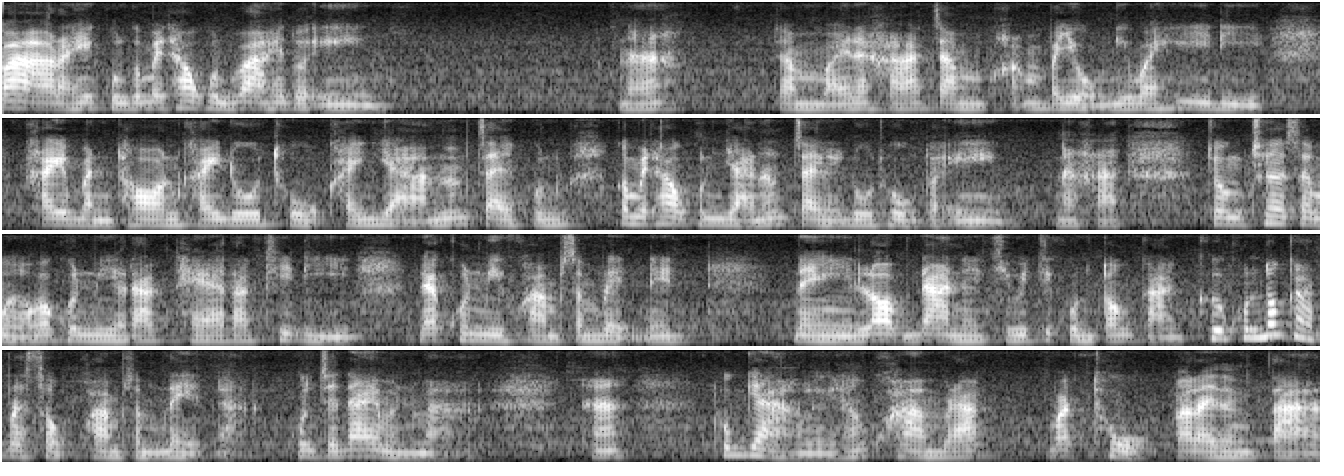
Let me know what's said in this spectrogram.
ว่าอะไรให้คุณก็ไม่เท่าคุณว่าให้ตัวเอง นะจำไว้นะคะจำคำประโยคนี้ไว้ให้ดีๆใครบั่นทอนใครดูถูก ใครหยามน้ำใจคุณก็ไม่เท่าคุณหยามน้ำใจหรือดูถูกตัวเองนะคะ จงเชื่อเสมอว่าคุณมีรักแท้รักที่ดี และคุณมีความสำเร็จใน ในรอบด้านในชีวิตที่คุณต้องการ คือคุณต้องการประสบความสำเร็จอะ คุณจะได้มันมาฮะทุกอย่างเลยทั้งความรักวัตถุอะไรต่าง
